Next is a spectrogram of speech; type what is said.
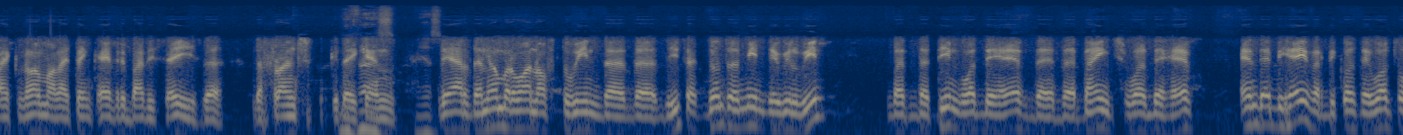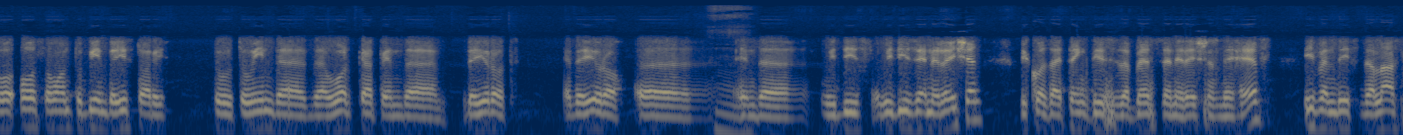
like normal, I think everybody says the the French. They can yes. they are the number one of to win the the this. Don't mean they will win, but the team what they have, the the bench what they have, and their behavior because they want to also want to be in the history to to win the the World Cup and the the Euro the Euro uh, hmm. in the with this with this generation because I think this is the best generation they have. Even if the last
